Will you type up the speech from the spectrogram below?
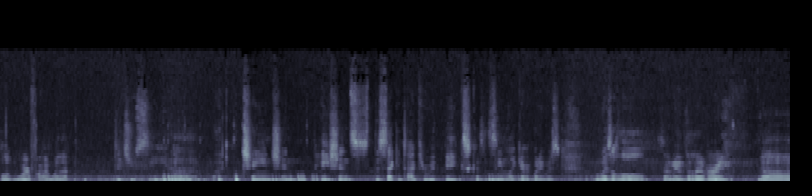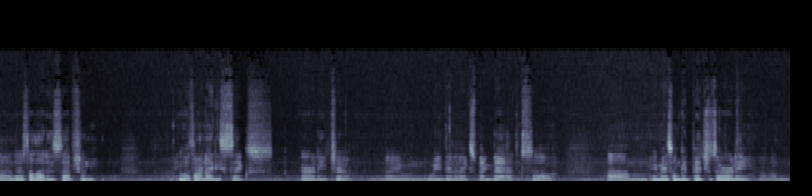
we're fine with it. Did you see uh, a change in patience the second time through with Beeks? Because it seemed like everybody was was a little. It's a new delivery. Uh, there's a lot of deception. He was our 96 early too. I mean, we didn't expect that. So um, he made some good pitches early. Um,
